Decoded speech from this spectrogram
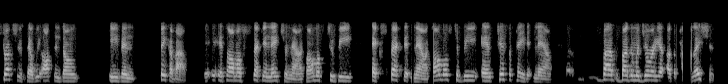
structures that we often don't even think about. It's almost second nature now. It's almost to be expected now. It's almost to be anticipated now by, by the majority of the population.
